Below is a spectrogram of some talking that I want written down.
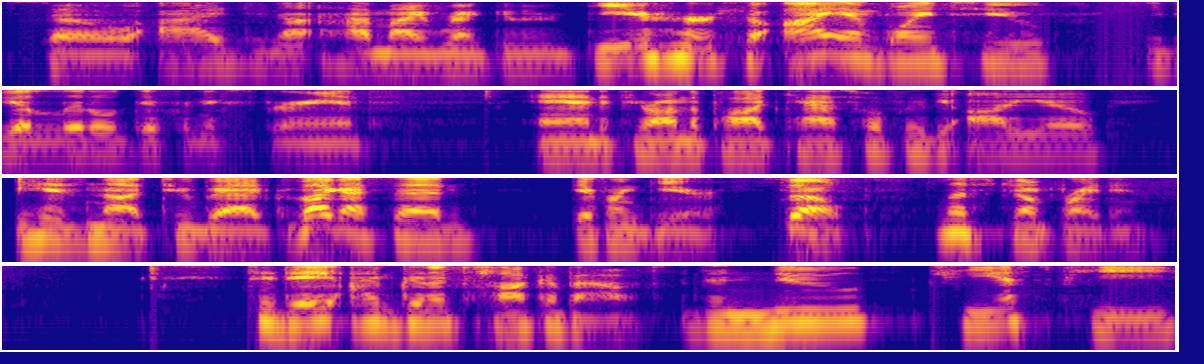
so I do not have my regular gear. So I am going to give you a little different experience. And if you're on the podcast, hopefully the audio is not too bad. Because, like I said, different gear. So let's jump right in. Today, I'm going to talk about the new TSP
